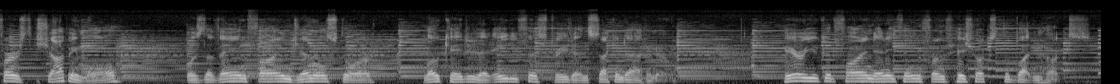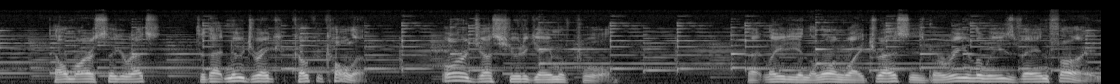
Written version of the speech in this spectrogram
First shopping mall was the Van Fine General Store located at 85th Street and 2nd Avenue. Here you could find anything from fish hooks to button hooks, Helmar cigarettes to that new drink Coca-Cola, or just shoot a game of pool. That lady in the long white dress is Marie Louise Van Fine,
